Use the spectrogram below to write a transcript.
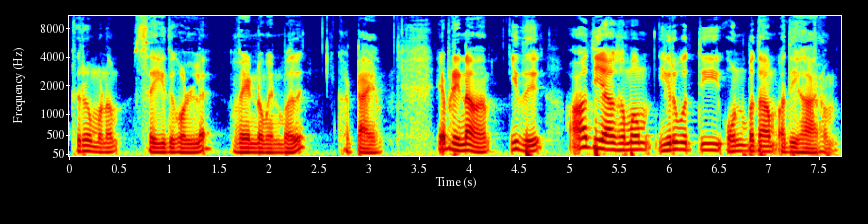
திருமணம் செய்து கொள்ள வேண்டும் என்பது கட்டாயம். எப்படின்னா இது ஆதியாகமம் இருபத்தி ஒன்பதாம் அதிகாரம்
